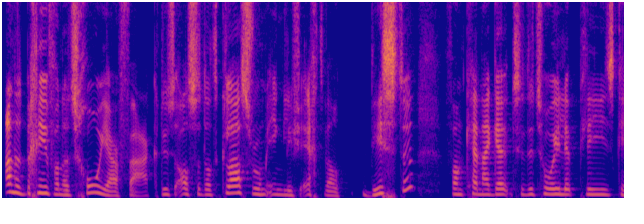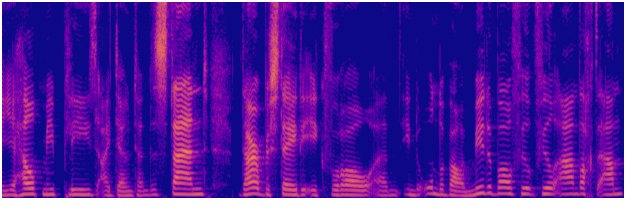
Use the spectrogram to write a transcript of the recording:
aan het begin van het schooljaar vaak. Dus als ze dat classroom English echt wel wisten, van can I go to the toilet please, can you help me please, I don't understand. Daar besteedde ik vooral um, in de onderbouw en middenbouw veel, veel aandacht aan.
